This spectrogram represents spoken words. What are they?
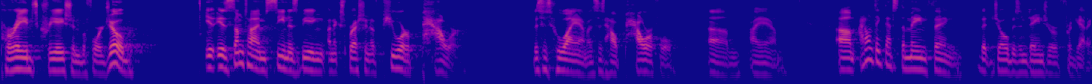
parades creation before Job is sometimes seen as being an expression of pure power this is who I am. This is how powerful um, I am. Um, I don't think that's the main thing that Job is in danger of forgetting.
